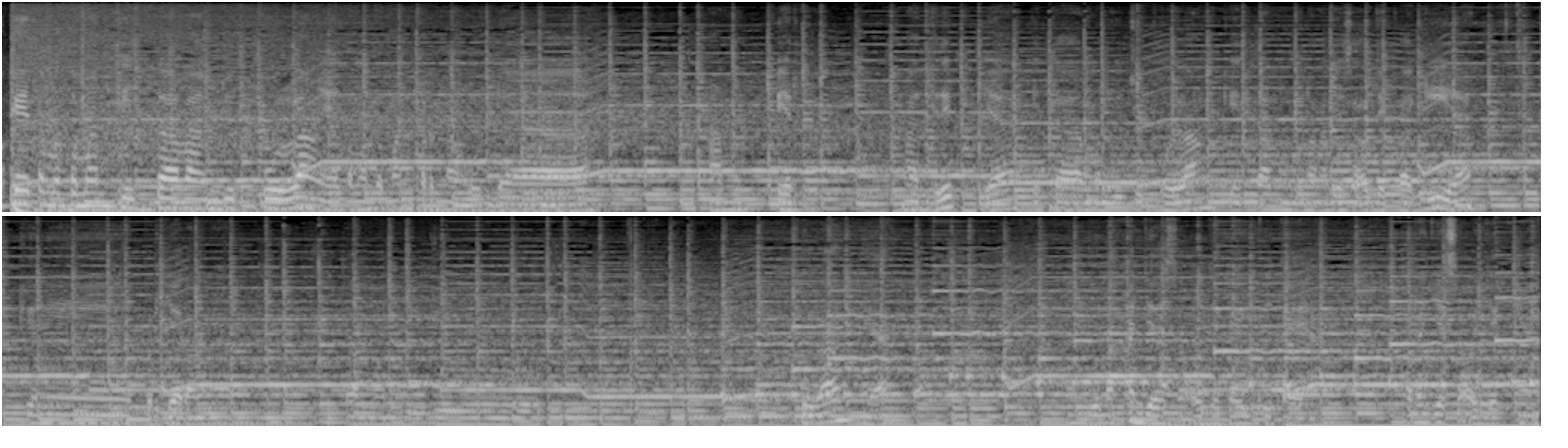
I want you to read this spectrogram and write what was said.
Oke teman-teman kita lanjut pulang ya teman-teman. Karena udah hampir maghrib ya kita menuju pulang. Kita menggunakan jasa ojek lagi ya. Kini perjalanan kita menuju pulang ya. Menggunakan jasa ojek lagi kita ya. Karena jasa ojeknya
